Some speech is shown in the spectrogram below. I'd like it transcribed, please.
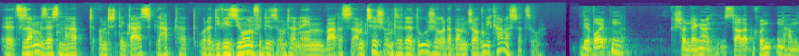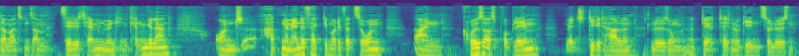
äh, zusammengesessen habt und den Geist gehabt habt oder die Vision für dieses Unternehmen? War das am Tisch unter der Dusche oder beim Joggen? Wie kam es dazu? Wir wollten schon länger ein Startup gründen, haben damals uns am CDTM in München kennengelernt und hatten im Endeffekt die Motivation, ein größeres Problem mit digitalen Lösungen, Technologien zu lösen.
